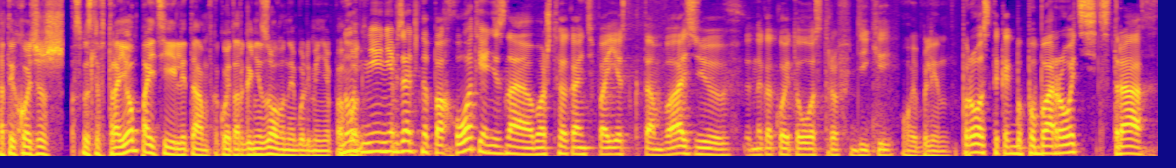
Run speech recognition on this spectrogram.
А ты хочешь, в смысле, втроем пойти или там в какой-то организованный более-менее поход? Ну, не, не обязательно поход, я не знаю, может, какая-нибудь поездка там в Азию, на какой-то остров дикий. Ой, блин. Просто как бы побороть страх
